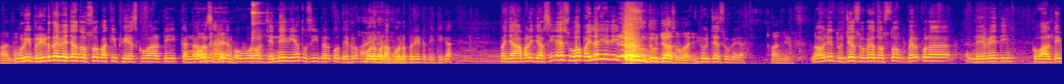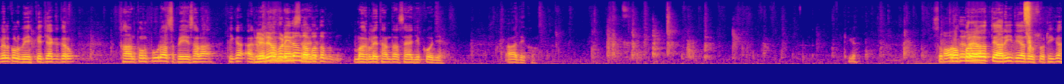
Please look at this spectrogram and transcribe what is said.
ਪੂਰੀ ਬਰੀਡ ਦੇ ਵਿੱਚ ਆ ਦੋਸਤੋ ਬਾਕੀ ਫੇਸ ਕੁਆਲਿਟੀ ਕੰਨਾਂ ਦਾ ਸਾਈਜ਼ ਓਵਰਆਲ ਜਿੰਨੇ ਵੀ ਆ ਤੁਸੀਂ ਬਿਲਕੁਲ ਦੇਖ ਲਓ ਫੁੱਲ ਬੜਾ ਫੁੱਲ ਬਰੀਡ ਦੀ ਠੀਕ ਆ। ਪੰਜਾਬ ਵਾਲੀ ਜਰਸੀ ਇਹ ਸੂਆ ਪਹਿਲਾ ਹੀ ਹੈ ਜੀ? ਦੂਜਾ ਸੂਆ ਜੀ। ਦੂਜੇ ਸੂਬੇ ਆ। ਹਾਂਜੀ। ਲਓ ਜੀ ਦੂਜੇ ਸੂਬੇ ਆ ਦੋਸਤੋ ਬਿਲਕੁਲ ਲੇਵੇ ਦੀ ਕੁਆਲਿਟੀ ਬਿਲਕੁਲ ਵੇਖ ਕੇ ਚੈੱਕ ਕਰੋ। ਥਣ ਥਣ ਪੂਰਾ ਸਪੇਸ ਵਾਲਾ ਠੀਕ ਆ। ਅਗਲੇ ਜਿਹੜੇ ਫੜੀ ਦਾ ਹੁੰਦਾ ਪੁੱਤ। ਮਗਰਲੇ ਥਣ ਦਾ ਸਾਈਜ਼ ਇੱਕੋ ਜਿਹਾ। ਆ ਦੇਖੋ। ਠੀਕ ਆ। So proper. ਤਿਆਰੀ ਤੇ ਆ ਦੋਸਤੋ ਠੀਕ ਆ।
